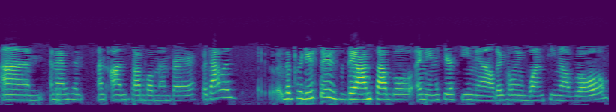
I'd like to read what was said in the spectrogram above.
um, and I was an, an ensemble member. But that was the producers, the ensemble. I mean, if you're a female, there's only one female role.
